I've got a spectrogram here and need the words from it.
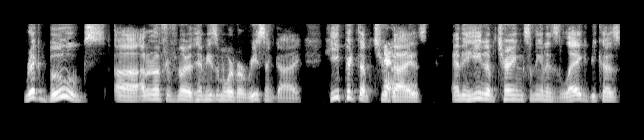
Rick Boogs, uh, I don't know if you're familiar with him. He's more of a recent guy. He picked up two yeah, guys yeah. and then he ended up tearing something in his leg because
